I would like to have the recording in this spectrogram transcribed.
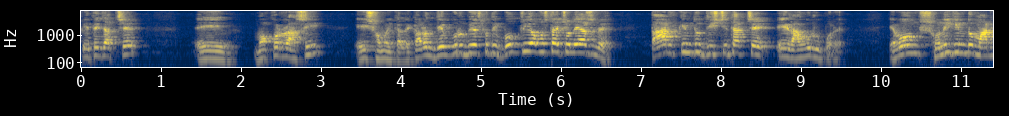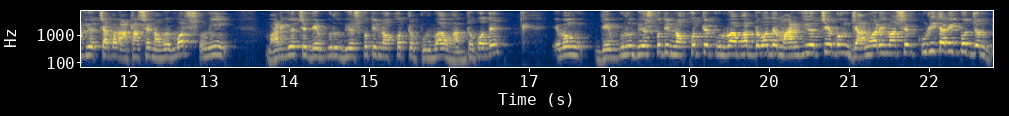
পেতে যাচ্ছে এই মকর রাশি এই সময়কালে। কারণ দেবগুরু বৃহস্পতি বক্রি অবস্থায় চলে আসবে, তার কিন্তু দৃষ্টি থাকছে এই রাহুর উপরে। এবং শনি কিন্তু মার্গী হচ্ছে আবার আঠাশে নভেম্বর। শনি মার্গী হচ্ছে দেবগুরু বৃহস্পতির নক্ষত্র পূর্বা ভাদ্রপদে। এবং দেবগুরু বৃহস্পতির নক্ষত্রে পূর্বা ভাদ্রপদে মার্গী হচ্ছে এবং জানুয়ারি মাসের কুড়ি তারিখ পর্যন্ত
